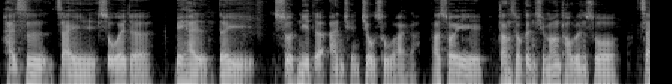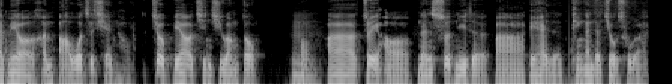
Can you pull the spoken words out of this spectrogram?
还是在所谓的。被害人得以顺利的安全救出来了啊！所以当时我跟警方讨论说，在没有很把握之前哦，就不要轻举妄动，嗯，啊，最好能顺利的把被害人平安的救出来。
